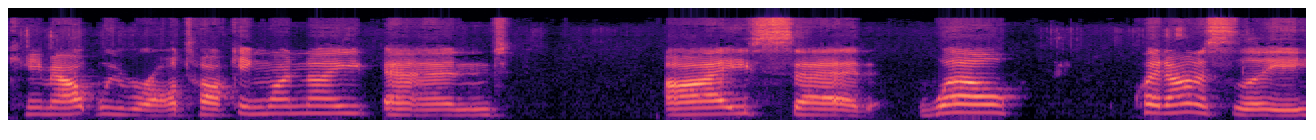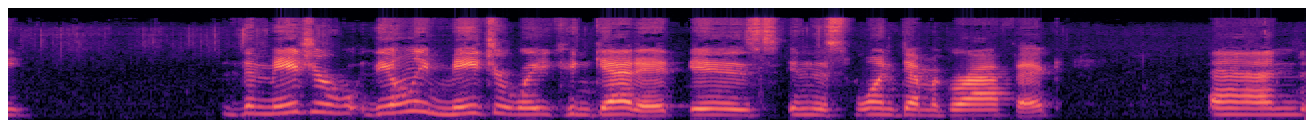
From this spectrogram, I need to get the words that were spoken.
came out we were all talking one night and i said well quite honestly the major the only major way you can get it is in this one demographic. And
